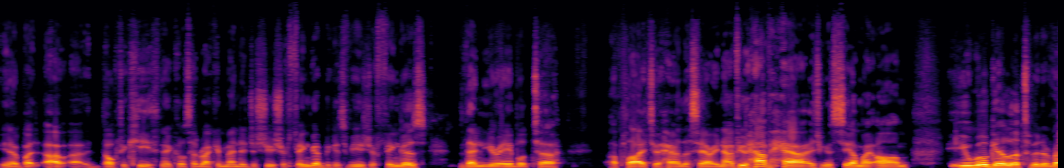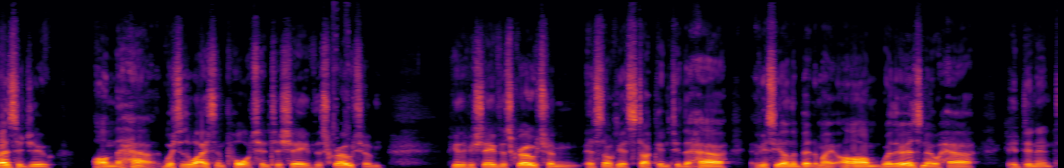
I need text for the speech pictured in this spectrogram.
you know, but uh, uh, Dr. Keith Nichols had recommended just use your finger because if you use your fingers, then you're able to apply to a hairless area. Now, if you have hair, as you can see on my arm, you will get a little bit of residue on the hair, which is why it's important to shave the scrotum. Because if you shave the scrotum, it's not going to get stuck into the hair. If you see on the bit of my arm where there is no hair, it didn't,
